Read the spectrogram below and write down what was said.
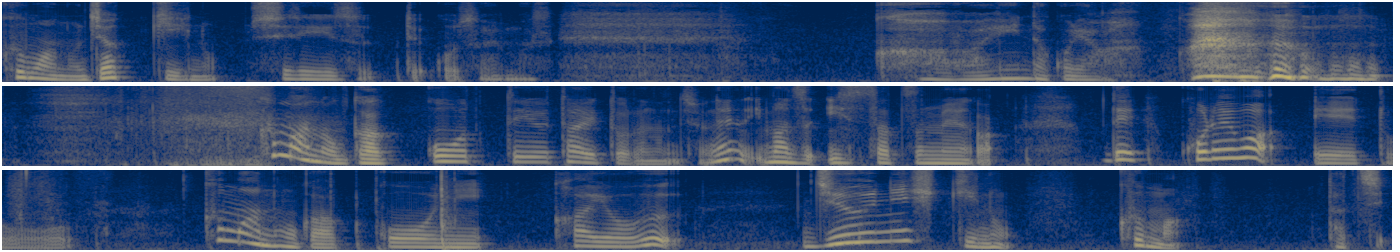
熊のジャッキーのシリーズでございます。かわいいんだこりゃ。もう。熊の学校っていうタイトルなんですよね。まず1冊目が。でこれはえっ、ー、と熊の学校に通う12匹の熊たち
